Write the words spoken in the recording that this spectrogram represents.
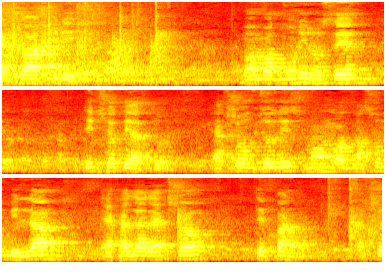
একশো আটত্রিশ। মোহাম্মদ মনির হোসেন, তিনশো তিয়াত্তর। একশো উনচল্লিশ, মোহাম্মদ মাসুম বিল্লাহ এক হাজার একশো তেপ্পান্ন। একশো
